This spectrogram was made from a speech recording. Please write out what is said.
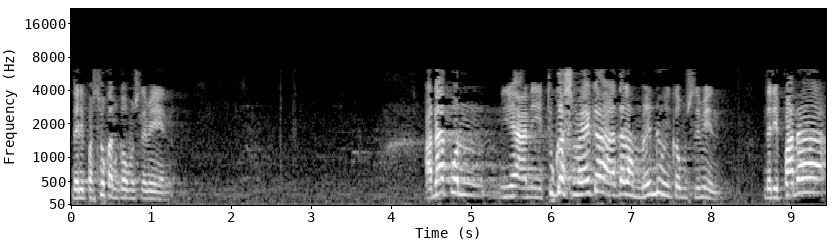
dari pasukan kaum muslimin. Adapun yakni tugas mereka adalah melindungi kaum muslimin daripada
